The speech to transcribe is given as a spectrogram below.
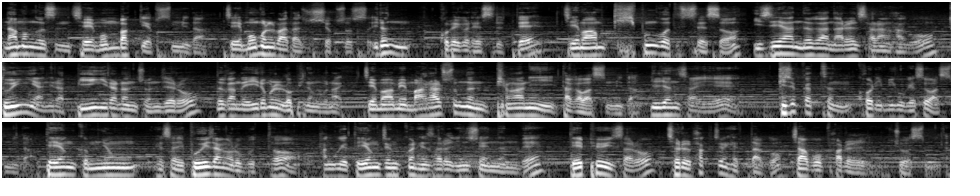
남은 것은 제 몸밖에 없습니다. 제 몸을 받아 주시옵소서. 이런 고백을 했을 때 제 마음 깊은 곳에서 이제야 너가 나를 사랑하고 doing이 아니라 being이라는 존재로 너가 내 이름을 높이는구나. 제 마음에 말할 수 없는 평안이 다가왔습니다. 1년 사이에 기적 같은 콜이 미국에서 왔습니다. 대형 금융 회사의 부회장으로부터 한국의 대형 증권 회사를 인수했는데 대표이사로 저를 확정했다고 자보파를 주었습니다.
